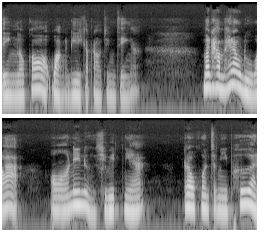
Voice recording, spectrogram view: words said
ริง ๆ แล้วก็หวังดีกับเราจริง ๆอะ่ะมันทำให้เราดูว่า อ๋อในหนึ่งชีวิตเนี้ย เราควรจะมีเพื่อน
